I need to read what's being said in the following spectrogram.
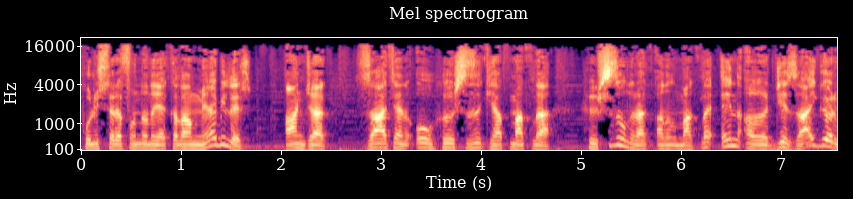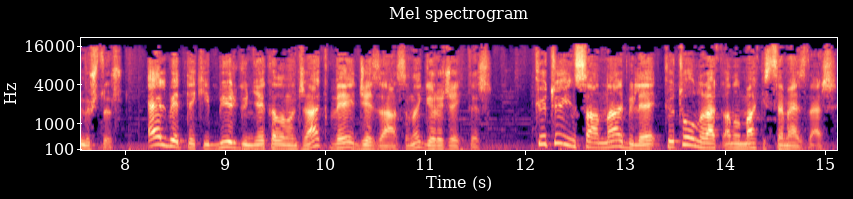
polis tarafından da yakalanmayabilir. Ancak zaten o hırsızlık yapmakla, hırsız olarak anılmakla en ağır cezayı görmüştür. Elbette ki bir gün yakalanacak ve cezasını görecektir. Kötü insanlar bile kötü olarak anılmak istemezler.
